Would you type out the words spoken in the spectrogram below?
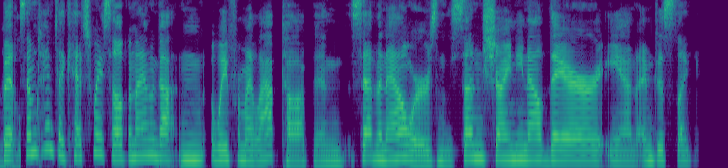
But sometimes I catch myself and I haven't gotten away from my laptop in seven hours and the sun's shining out there. And I'm just like,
